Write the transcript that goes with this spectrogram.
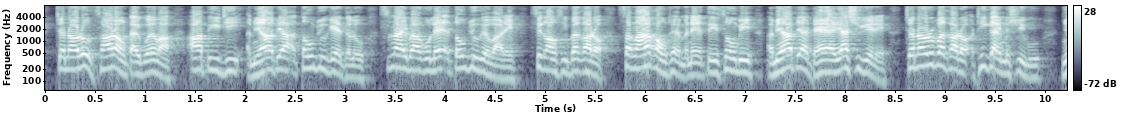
။ကျွန်တော်တို့စားတောင်တိုက်ပွဲမှာ RPG အများပြားအသုံးပြုခဲ့တယ်လို့စနိုက်ပါကိုလည်းအသုံးပြုခဲ့ပါတယ်။စစ်ကောင်စီဘက်ကတော့15ကောင်ထက်မနည်းသေဆုံးပြီးအများပြားဒဏ်ရာရရှိခဲ့တယ်။ကျွန်တော်တို့ဘက်ကတော့အထိခိုက်မရှိဘူး။ည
